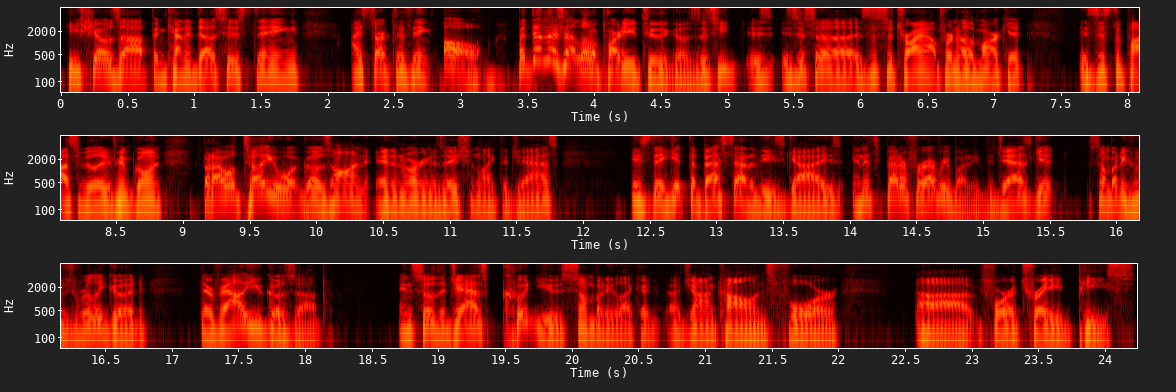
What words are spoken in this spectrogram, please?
he shows up and kind of does his thing, I start to think, oh, but then there's that little part of you too that goes, is he is, is this a is this a tryout for another market? Is this the possibility of him going? But I will tell you what goes on at an organization like the Jazz is they get the best out of these guys, and it's better for everybody. The Jazz get somebody who's really good, their value goes up, and so the Jazz could use somebody like a, a John Collins for uh, for a trade piece.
